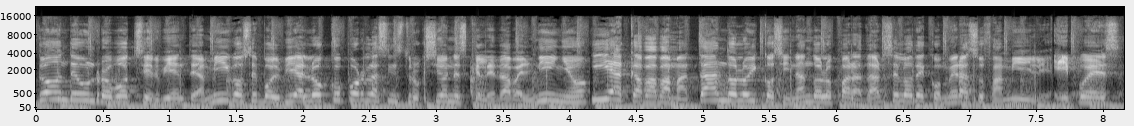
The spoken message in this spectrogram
donde un robot sirviente amigo se volvía loco por las instrucciones que le daba el niño y acababa matándolo y cocinándolo para dárselo de comer a su familia. Y pues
